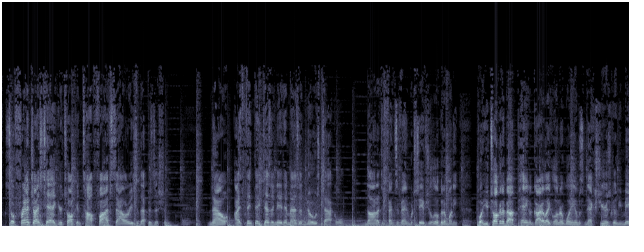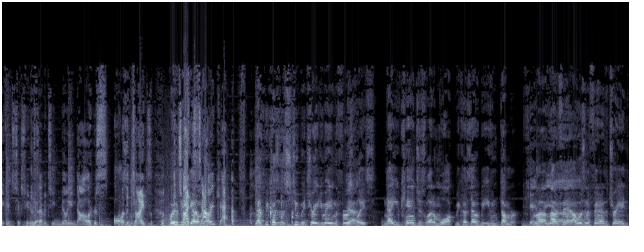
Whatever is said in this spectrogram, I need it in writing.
so franchise tag, you're talking top five salaries at that position. Now, I think they designate him as a nose tackle, not a defensive end, which saves you a little bit of money. But you're talking about paying a guy like Leonard Williams next year is going to be making 16 or Yeah. 17 million dollars on the Giants, Way the to get him. salary cap. That's because of the stupid trade you made in the first Yeah. place. Now you can't just let him walk because that would be even dumber. I'm not, I'm be, not a fan. uh, I wasn't a fan of the trade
